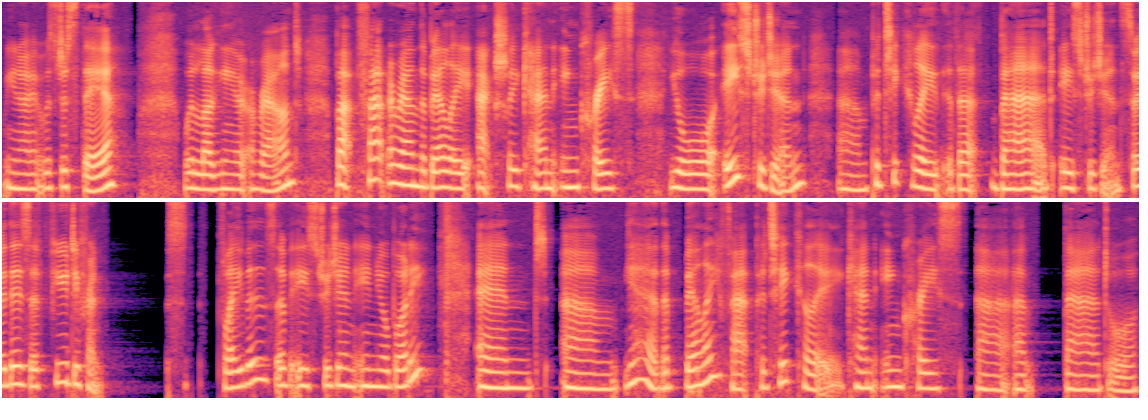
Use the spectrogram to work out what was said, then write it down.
you know, it was just there. We're lugging it around. But fat around the belly actually can increase your estrogen, um, particularly the bad estrogen. So there's a few different flavors of estrogen in your body. And um, yeah, the belly fat, particularly, can increase uh, a bad or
